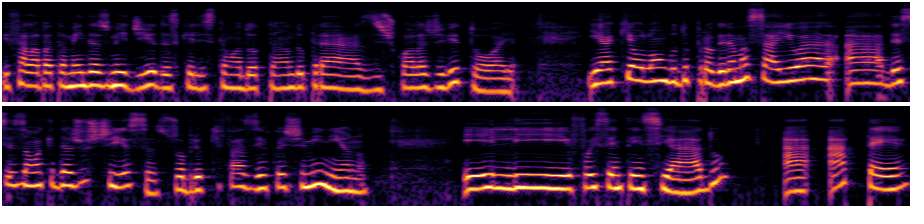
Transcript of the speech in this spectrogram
E falava também das medidas que eles estão adotando para as escolas de Vitória. E aqui, ao longo do programa, saiu a, a decisão aqui da Justiça sobre o que fazer com este menino. Ele foi sentenciado a até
